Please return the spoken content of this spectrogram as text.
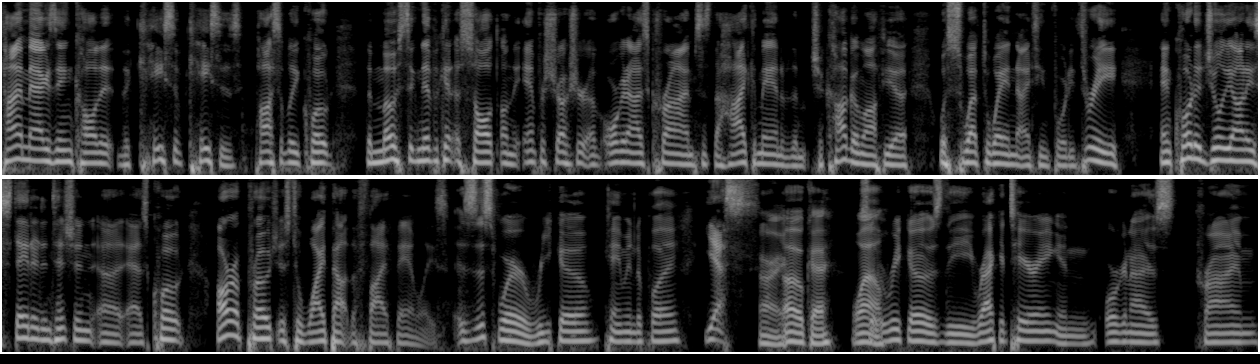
Time magazine called it the case of cases, possibly, quote, the most significant assault on the infrastructure of organized crime since the high command of the Chicago Mafia was swept away in 1943, and quoted Giuliani's stated intention uh, as, quote, our approach is to wipe out the five families. Is this where RICO came into play? Yes. All right. Oh, okay. Wow. So RICO is the racketeering and organized crime.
